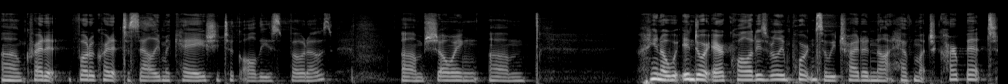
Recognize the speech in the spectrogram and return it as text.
Um, credit, photo credit to Sally McKay. She took all these photos um, showing, um, you know, indoor air quality is really important, so we try to not have much carpet,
